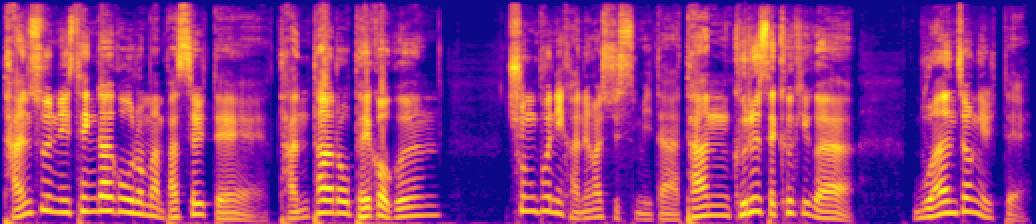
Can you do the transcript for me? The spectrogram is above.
단순히 생각으로만 봤을 때 단타로 100억은 충분히 가능할 수 있습니다. 단 그릇의 크기가 무한정일 때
